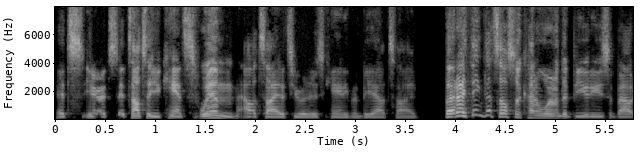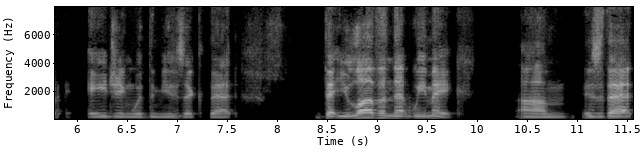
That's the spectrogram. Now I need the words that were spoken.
it's you know, it's it's not so you can't swim outside; it's you really just can't even be outside. But I think that's also kind of one of the beauties about aging with the music that that you love and that we make um, is that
